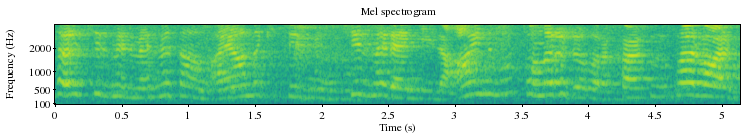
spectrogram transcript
sarı çizmeli Mehmet Ağa'nın ayağındaki çizmenin çizme rengiyle aynı mı? Tonaraj olarak farklılıklar var mı?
